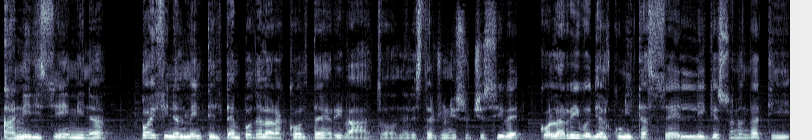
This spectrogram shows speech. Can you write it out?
Anni di semina, poi finalmente il tempo della raccolta è arrivato nelle stagioni successive con l'arrivo di alcuni tasselli che sono andati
